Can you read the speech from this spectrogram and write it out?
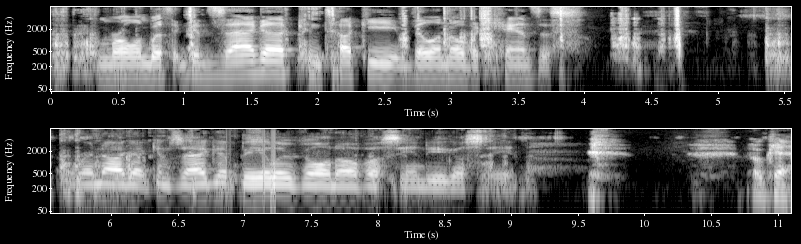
I'm rolling with Gonzaga, Kentucky, Villanova, Kansas. Right now I got Gonzaga, Baylor, Villanova, San Diego State. Okay,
